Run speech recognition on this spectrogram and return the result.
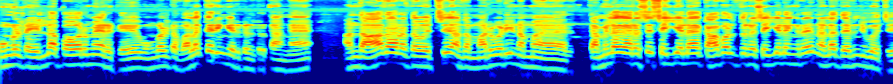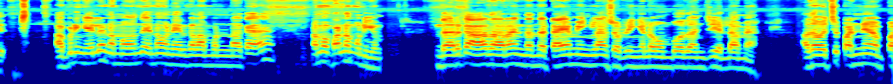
உங்கள்கிட்ட எல்லா பவருமே இருக்குது உங்கள்கிட்ட வழக்கறிஞர்கள் இருக்காங்க. அந்த ஆதாரத்தை வச்சு அந்த மறுபடியும் நம்ம தமிழக அரசு செய்யலை காவல்துறை செய்யலைங்கிறது நல்லா தெரிஞ்சு போச்சு. அப்படிங்கையில் நம்ம வந்து என்ன பண்ணியிருக்கலாம் பண்ணாக்கா நம்ம பண்ண முடியும். இந்த இருக்க ஆதாரம் இந்தந்த டைமிங்லாம் சொல்கிறீங்கல்ல ஒம்பது அஞ்சு எல்லாமே. அதை வச்சு பண்ணி ப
